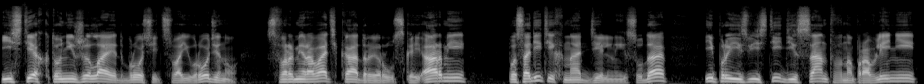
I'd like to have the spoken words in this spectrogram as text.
из тех, кто не желает бросить свою родину, сформировать кадры русской армии, посадить их на отдельные суда и произвести десант в направлении,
